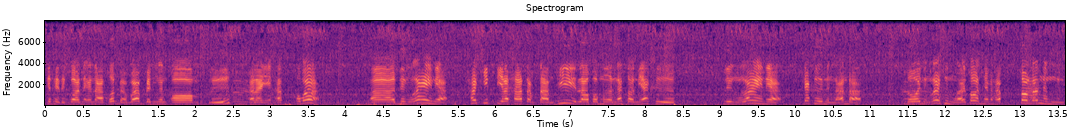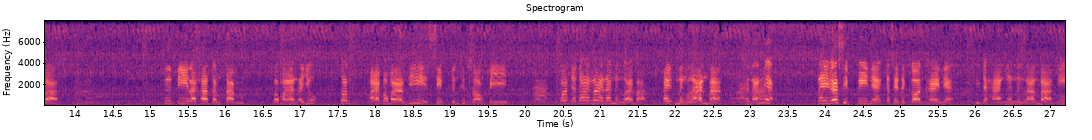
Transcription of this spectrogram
เกษตรกรในอนาคตแบบว่าเป็นเงินออมหรืออะไรอย่างเงี้ยครับ เพราะว่าอ่า หนึ่งไร่เนี่ยถ้าคิดตีราคาต่ำๆที่เราประเมินณตอนเนี้ยคือหนึ่งไร่เนี่ยก็คือหนึ่งล้านบาท โดยหนึ่งไร่คือหนึ่งร้อยต้นใช่ไหมครับต้นละหนึ่งหมื่นบาทอืมคือตีราคาต่ำๆประมาณอายุต้นไม้ประมาณที่10ถึง12ปีค่ะก็จะได้ไร่ละ100บาทไอ้หนึ่งล้านบาท100ฉะนั้นเนี่ยในระยะ10ปีเนี่ยเกษตรกรไทยเนี่ยที่จะหาเงิน1ล้านบาทนี่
